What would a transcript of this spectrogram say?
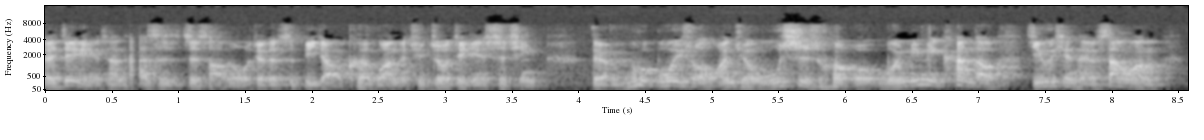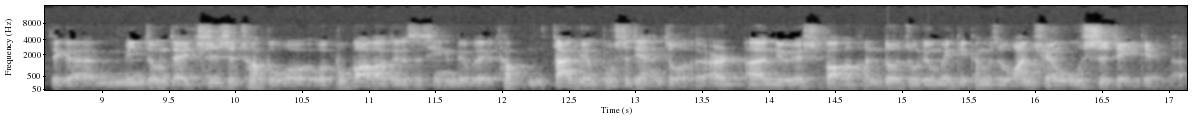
在这点上，他是至少我觉得是比较客观的去做这件事情。对，不不会说完全无视，说我我明明看到集会现场有上万这个民众在支持川普，我我不报道这个事情，对不对？他大选不是这样做的，而呃《纽约时报》和很多主流媒体他们是完全无视这一点的，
